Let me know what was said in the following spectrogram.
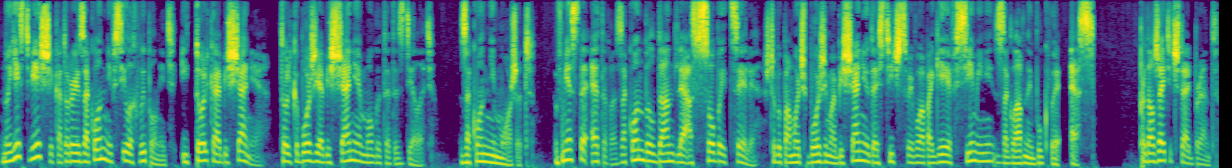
Но есть вещи, которые закон не в силах выполнить, и только обещания, только Божьи обещания могут это сделать. Закон не может. Вместо этого закон был дан для особой цели, чтобы помочь Божьему обещанию достичь своего апогея в семени с заглавной буквы «С». Продолжайте читать, Брент.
